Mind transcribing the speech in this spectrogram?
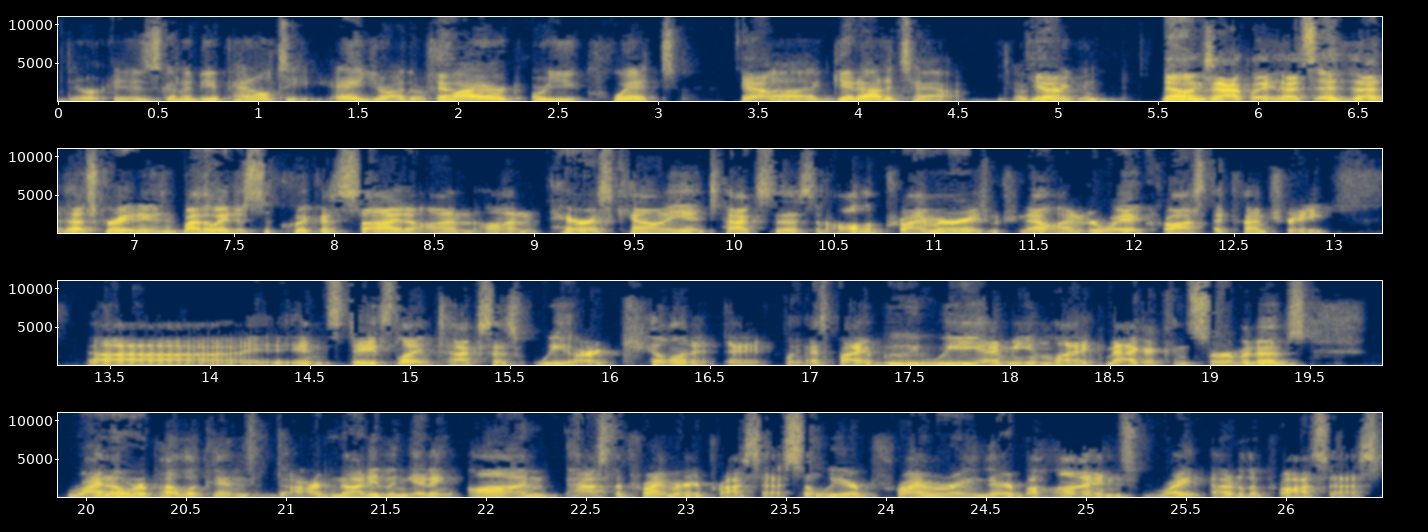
there is going to be a penalty. Hey, you're either Yeah. fired or you quit. Yeah. uh, get out of town. So Yeah. very good. No, exactly. That's uh, that, that's great news. And by the way, just a quick aside on on Harris County in Texas and all the primaries which are now underway across the country uh, in states like Texas, we are killing it, Dave. As by we, Mm. we, I mean like MAGA conservatives. RINO Republicans are not even getting on past the primary process. So we are primarying their behinds right out of the process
